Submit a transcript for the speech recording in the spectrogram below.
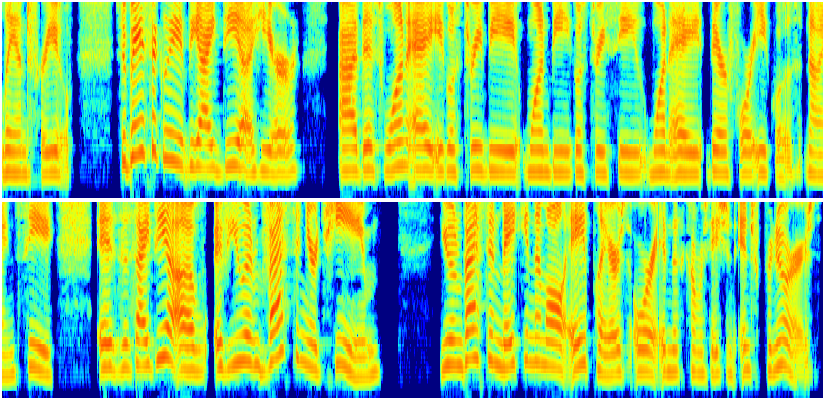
land for you. So basically the idea here uh, this 1A equals 3B, 1B equals 3C, 1A therefore equals 9C is this idea of if you invest in your team, you invest in making them all A players, or in this conversation, intrapreneurs.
